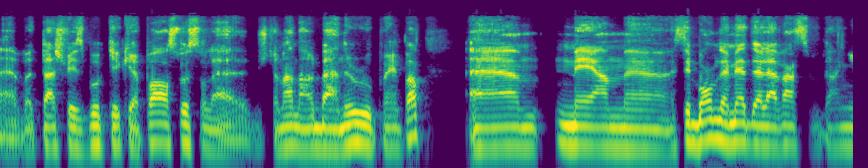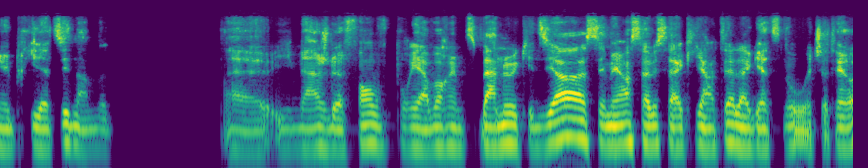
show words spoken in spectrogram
euh, votre page Facebook quelque part, soit sur la, justement dans le banner ou peu importe. Euh, mais euh, c'est bon de mettre de l'avant si vous gagnez un prix là, dans votre image de fond. Vous pourriez avoir un petit banner qui dit Ah, c'est meilleur service à la clientèle à Gatineau, etc.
